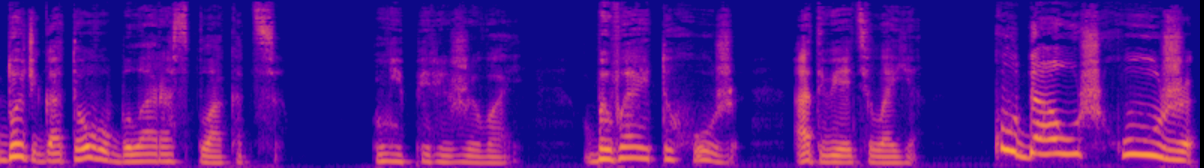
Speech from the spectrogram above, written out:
Дочь готова была расплакаться. «Не переживай, бывает и хуже», — ответила я. «Куда уж хуже!»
